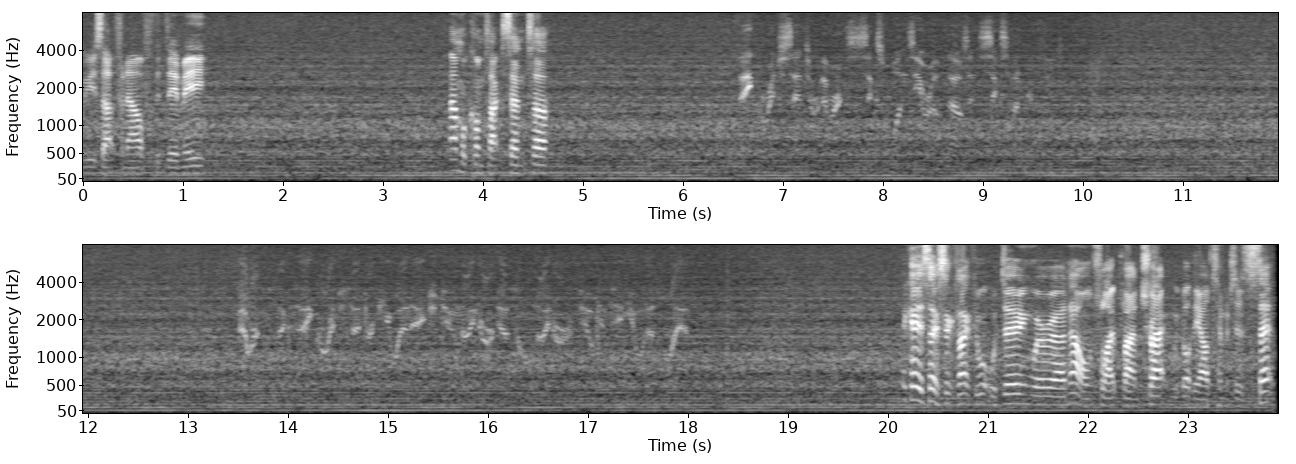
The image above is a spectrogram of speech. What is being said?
We'll use that for now for the DME. And we'll contact centre. Anchorage Center Everett 610,600 feet. Everett 6 Anchorage Center QNH 29er decimal 9er to continue as planned. Okay, so that's exactly what we're doing. We're uh, now on flight plan track. We've got the altimeters set.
